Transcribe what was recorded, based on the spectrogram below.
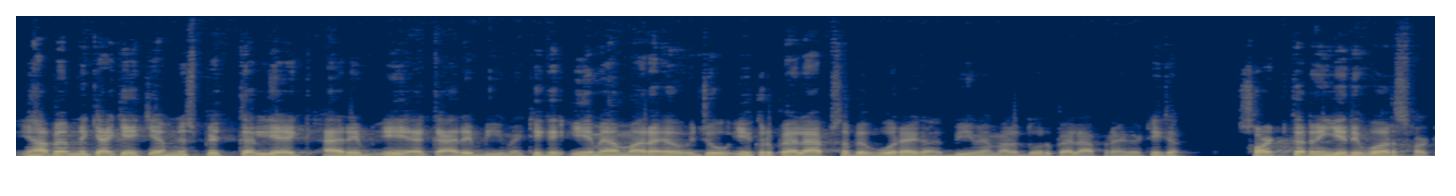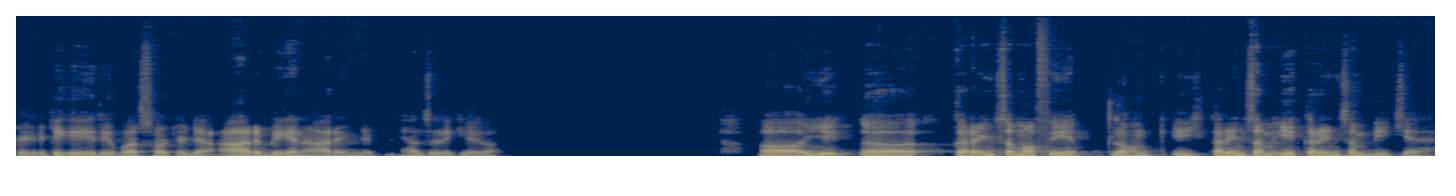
यहाँ पे हमने क्या किया कि हमने स्प्लिट कर लिया एक एरे ए एक एरे बी में, ठीक है ए में हमारा जो एक रुपये वाला ऐप सब है वो रहेगा बी में हमारा दो रुपये वाला ऐप रहेगा, ठीक है। शॉर्ट कर रहे हैं, ये रिवर्स सॉर्टेड है, ठीक है, ये रिवर्स सॉर्टेड है R B N R and ध्यान से देखिएगा। ये करेंट सम ऑफ़ ए मतलब हम current sum A current sum B क्या है?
